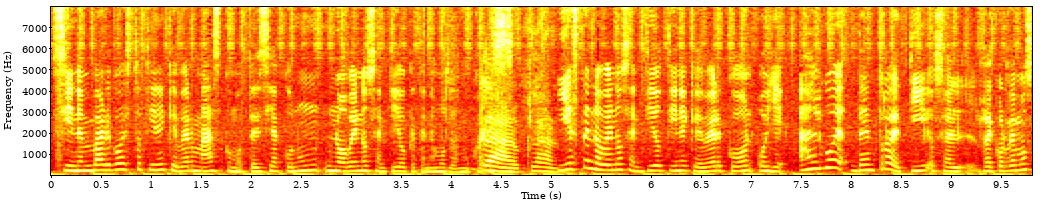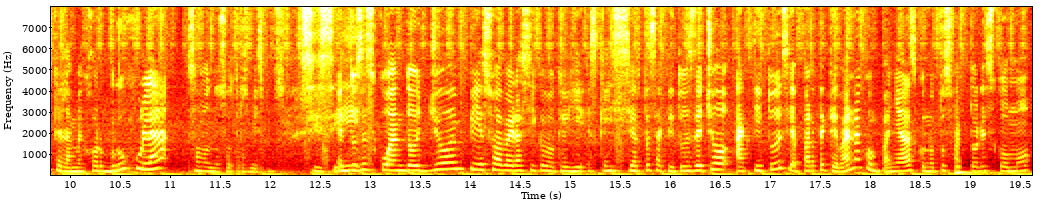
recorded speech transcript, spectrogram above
sin embargo, esto tiene que ver más, como te decía, con un noveno sentido que tenemos las mujeres. Claro, claro. Y este noveno sentido tiene que ver con, oye, algo dentro de ti, o sea, recordemos que la mejor brújula somos nosotros mismos. Sí, sí. Entonces, cuando yo empiezo a ver así como que, oye, es que hay ciertas actitudes, de hecho, actitudes y aparte que van acompañadas con otros factores como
